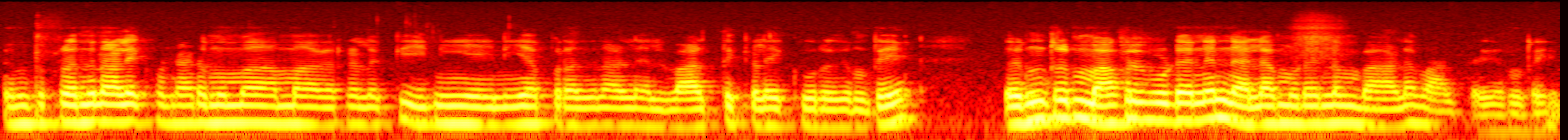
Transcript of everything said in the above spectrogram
இன்று பிறந்த நாளை கொண்டாடும் உமா அம்மா அவர்களுக்கு இனிய இனிய பிறந்தநாள் நல் வாழ்த்துக்களை கூறுகின்றேன். என்றும் மகிழ்வுடனும் நலமுடனும் வாழ வாழ்த்துகின்றேன்.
